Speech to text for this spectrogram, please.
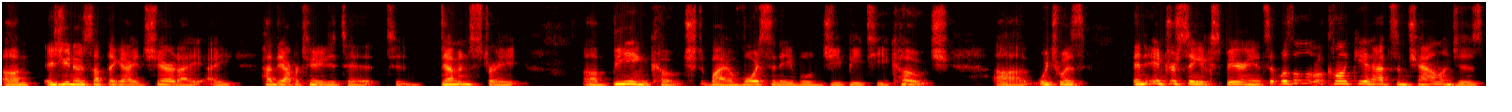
Um, as you know, something I had shared, I, I had the opportunity to to demonstrate uh, being coached by a voice enabled GPT coach, uh, which was an interesting experience. It was a little clunky, it had some challenges.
